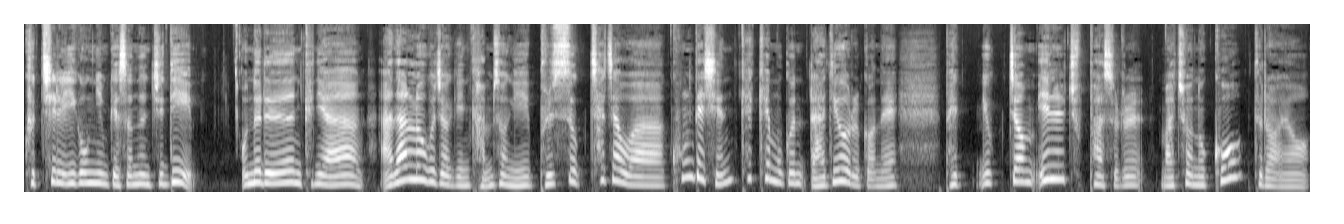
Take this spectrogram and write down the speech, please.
9720님께서는 주디, 오늘은 그냥 아날로그적인 감성이 불쑥 찾아와 콩 대신 캐캐 묵은 라디오를 꺼내 106.1 주파수를 맞춰놓고 들어요.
